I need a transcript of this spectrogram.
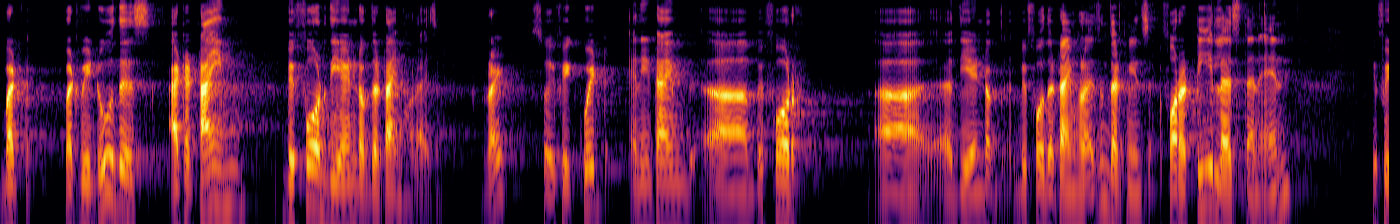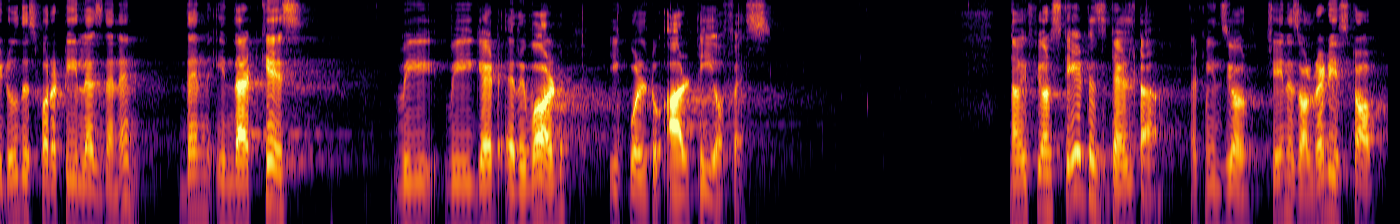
but but we do this at a time before the end of the time horizon right. So if we quit any time uh, before uh, the end of before the time horizon that means for a t less than n if we do this for a t less than n then in that case we, we get a reward equal to RT of S. Now if your state is delta that means your chain is already stopped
